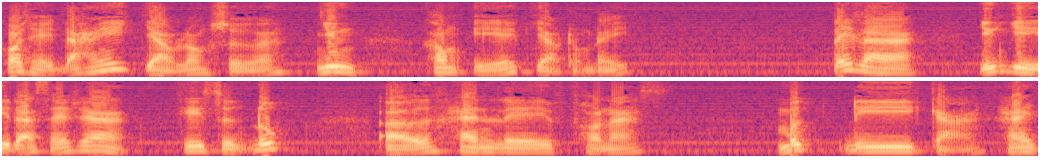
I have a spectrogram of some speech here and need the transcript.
có thể đái vào lon sữa nhưng không ỉa vào trong đấy. Đấy là những gì đã xảy ra khi xưởng đúc ở Hanley Fornas mất đi cả hai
